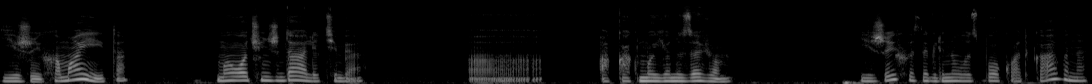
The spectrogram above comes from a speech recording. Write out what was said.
ежиха Маита. Мы очень ждали тебя. А, а как мы ее назовем?» Ежиха заглянула сбоку от Кавана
